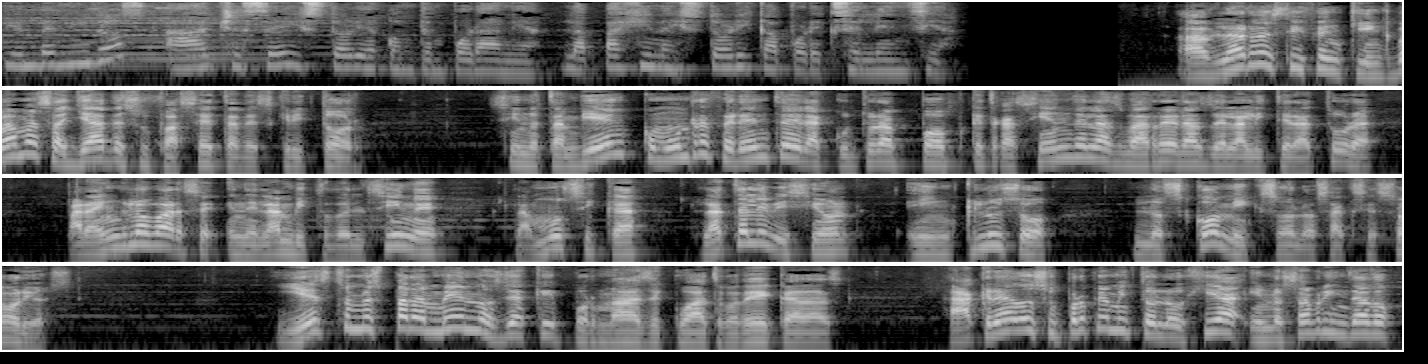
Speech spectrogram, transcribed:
Bienvenidos a HC Historia Contemporánea, la página histórica por excelencia. Hablar de Stephen King va más allá de su faceta de escritor, sino también como un referente de la cultura pop que trasciende las barreras de la literatura para englobarse en el ámbito del cine, la música, la televisión e incluso los cómics o los accesorios. Y esto no es para menos ya que por más de cuatro décadas ha creado su propia mitología y nos ha brindado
